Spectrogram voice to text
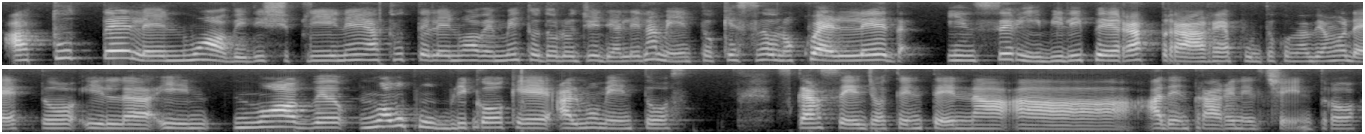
a tutte le nuove discipline, a tutte le nuove metodologie di allenamento che sono quelle inseribili per attrarre, appunto, come abbiamo detto, il, il nuove, nuovo pubblico che al momento scarseggia o tentenna a, ad entrare nel centro.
